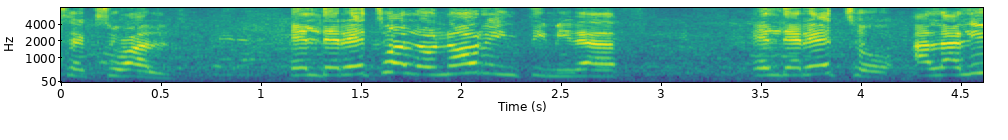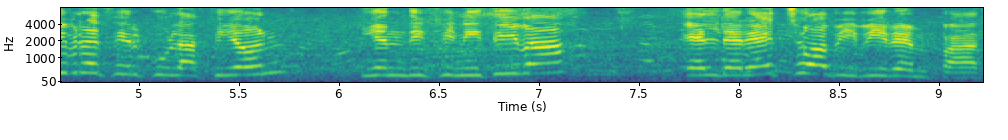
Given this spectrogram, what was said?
sexual, el derecho al honor e intimidad, el derecho a la libre circulación. Y, en definitiva, el derecho a vivir en paz.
